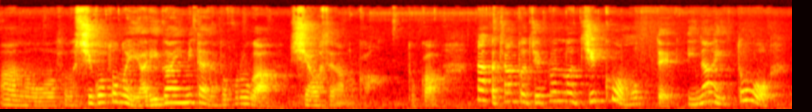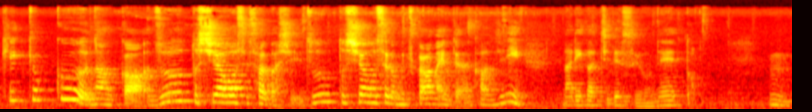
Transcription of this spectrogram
あのその仕事のやりがいみたいなところが幸せなのかとかなんかちゃんと自分の軸を持っていないと結局なんかずっと幸せ探しずっと幸せが見つからないみたいな感じになりがちですよねと。うん、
